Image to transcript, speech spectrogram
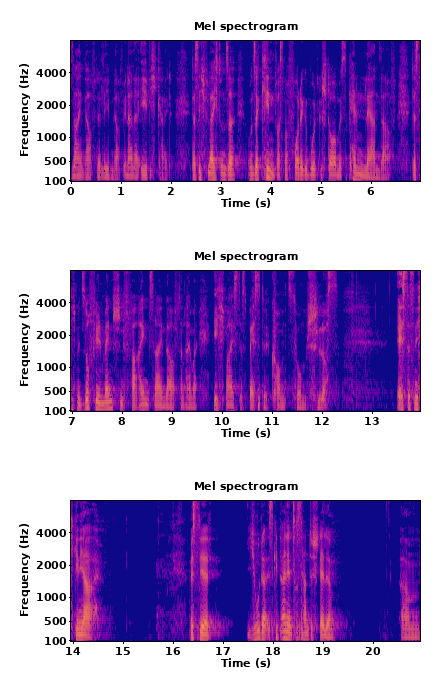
sein darf oder leben darf in einer Ewigkeit. Dass ich vielleicht unser, unser Kind, was noch vor der Geburt gestorben ist, kennenlernen darf. Dass ich mit so vielen Menschen vereint sein darf, dann einmal. Ich weiß, das Beste kommt zum Schluss. Ist das nicht genial? Wisst ihr, Judah, es gibt eine interessante Stelle. Ähm,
